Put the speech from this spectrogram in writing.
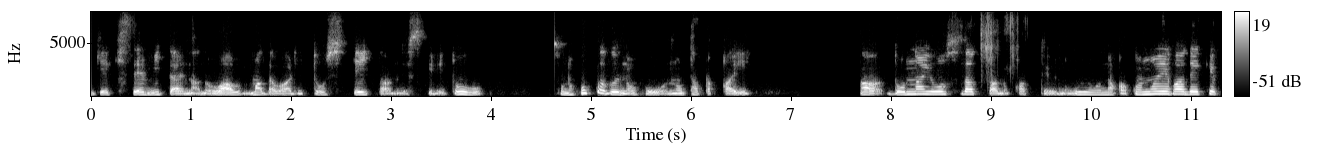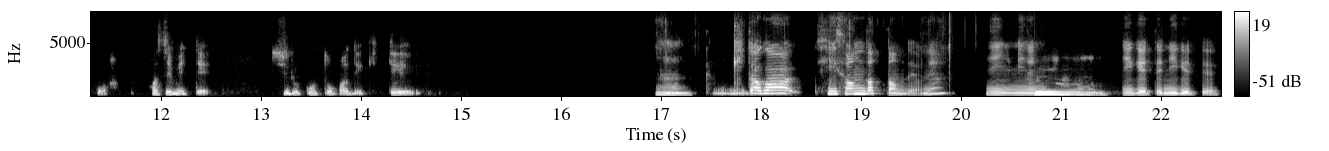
激戦みたいなのはまだ割と知っていたんですけれど、その北部の方の戦いがどんな様子だったのかっていうのを、なんかこの映画で結構初めて知ることができて、うん、北が悲惨だったんだよね。にみんなうん、逃げて逃げて、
